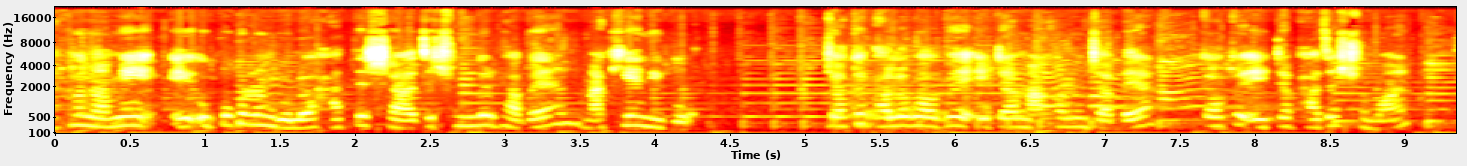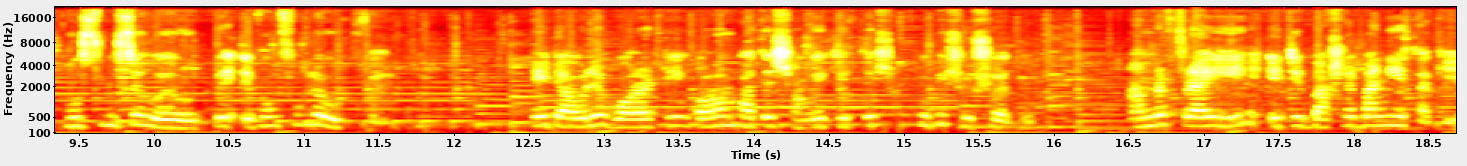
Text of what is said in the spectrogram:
এখন আমি এই উপকরণগুলো হাতের সাহায্যে সুন্দরভাবে মাখিয়ে নিব। যত ভালোভাবে এটা মাখানো যাবে, তত এটা ভাজার সময় মুসমুসে হয়ে উঠবে এবং ফুলে উঠবে। এই ডাউলের বড়াটি গরম ভাতের সঙ্গে খেতে খুবই সুস্বাদু। আমরা প্রায়ই এটি বাসায় বানিয়ে থাকি।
